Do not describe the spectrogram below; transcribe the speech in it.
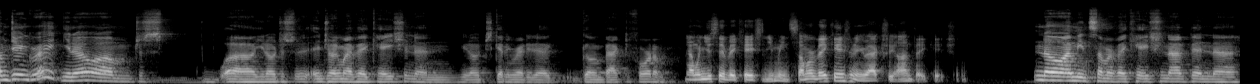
I'm doing great. You know, um, just uh, you know, just enjoying my vacation and you know, just getting ready to going back to Fordham. Now, when you say vacation, you mean summer vacation or are you actually on vacation? No, I mean summer vacation. I've been, uh,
